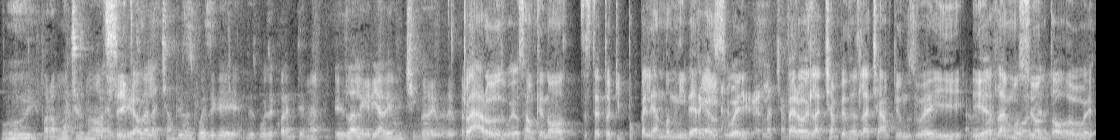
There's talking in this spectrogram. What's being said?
Uy, para muchos, ¿no? El Sí, cabrón. de la Champions después de que después de cuarentena es la alegría de un chingo de, de. Claro, güey. O sea, aunque no esté tu equipo peleando ni vergas, güey. pero es la Champions, es la Champions, güey. Y, y es la emoción todo, güey.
